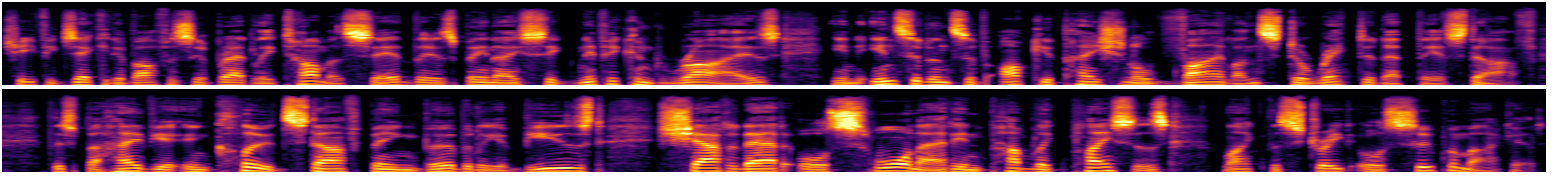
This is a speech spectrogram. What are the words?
Chief Executive Officer Bradley Thomas said there's been a significant rise in incidents of occupational violence directed at their staff. This behaviour includes staff being verbally abused, shouted at, or sworn at in public places like the street or supermarket.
